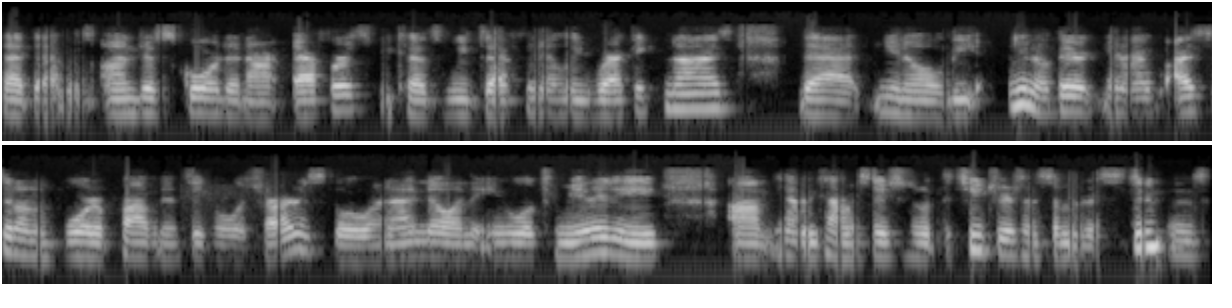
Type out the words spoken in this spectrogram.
that that was underscored in our efforts because we definitely recognize that, you know, the, you know, there, you know, I, I sit on the board of Providence Inglewood Charter School and I know in the Inglewood community, um, having conversations with the teachers and some of the students,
